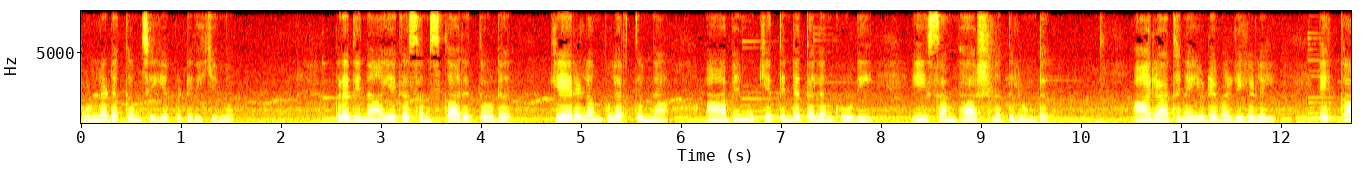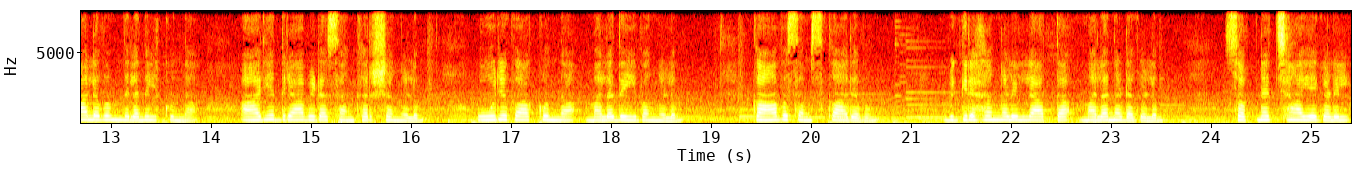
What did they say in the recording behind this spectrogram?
ഉള്ളടക്കം ചെയ്യപ്പെട്ടിരിക്കുന്നു. പ്രതിനായക സംസ്കാരത്തോട് കേരളം പുലർത്തുന്ന ആഭിമുഖ്യത്തിന്റെ തലം കൂടി ഈ സംഭാഷണത്തിലുണ്ട്. ആരാധനയുടെ വഴികളിൽ എക്കാലവും നിലനിൽക്കുന്ന ആര്യദ്രാവിഡ സംഘർഷങ്ങളും ഊരുകാക്കുന്ന മലദൈവങ്ങളും കാവ് സംസ്കാരവും വിഗ്രഹങ്ങളില്ലാത്ത മലനടകളും സ്വപ്നഛായകളിൽ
